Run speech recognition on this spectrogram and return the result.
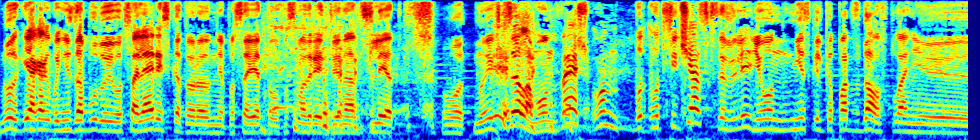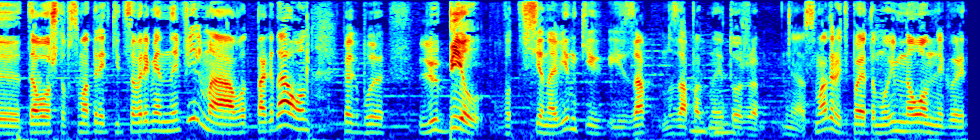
Ну, я как бы не забуду его Солярис, который он мне посоветовал посмотреть 12 лет. Вот. Ну и в целом, он, знаешь, он... Вот, вот сейчас, к сожалению, он несколько подсдал в плане э, того, чтобы смотреть какие-то современные фильмы, а вот тогда он как бы любил вот все новинки и зап- западные тоже э, смотреть, поэтому именно он мне говорит,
